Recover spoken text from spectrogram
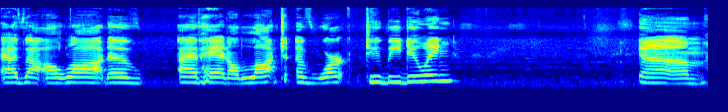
I've got a lot of, I've had a lot of work to be doing. Um,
